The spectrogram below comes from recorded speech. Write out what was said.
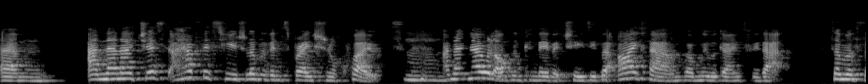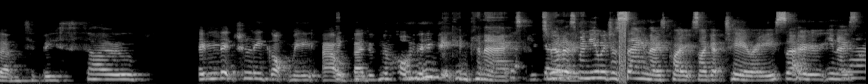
Um, and then I just I have this huge love of inspirational quotes, mm-hmm. and I know a lot of them can be a bit cheesy, but I found when we were going through that some of them to be so they literally got me out of bed in the morning. It can connect. to be honest, when you were just saying those quotes, I get teary. So, you know, yeah.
